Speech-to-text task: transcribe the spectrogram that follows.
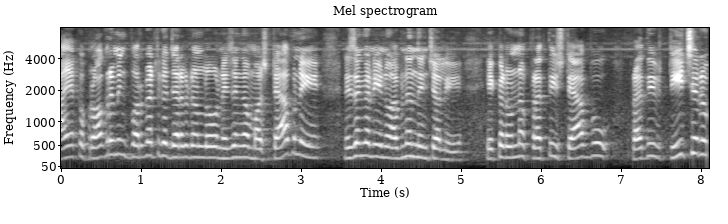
ఆ యొక్క ప్రోగ్రామింగ్ పర్ఫెక్ట్గా జరగడంలో నిజంగా మా స్టాఫ్ని నిజంగా నేను అభినందించాలి. ఇక్కడ ఉన్న ప్రతి స్టాఫ్ ప్రతి టీచరు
